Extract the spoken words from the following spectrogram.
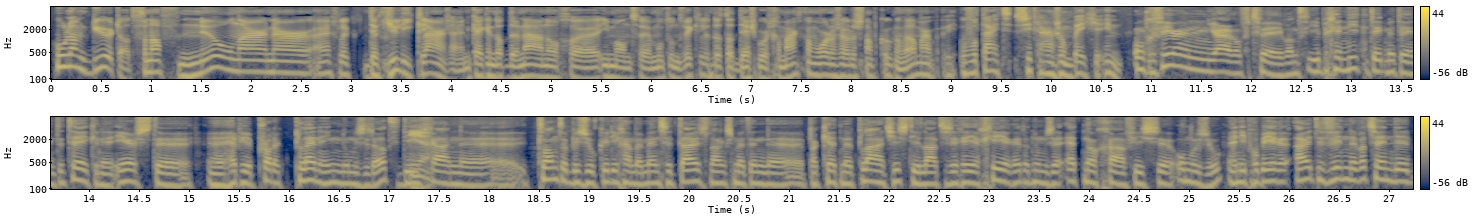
hoe lang duurt dat? Vanaf nul naar, naar eigenlijk dat jullie klaar zijn? Kijk, en dat daarna nog iemand moet ontwikkelen... dat dat dashboard gemaakt kan worden... Zo, dat snap ik ook nog wel. Maar hoeveel tijd zit daar zo'n beetje in? Ongeveer een jaar of twee, want je begint niet te- meteen te tekenen. Eerst eh, eh, heb je product planning, noemen ze dat. Die Ja. gaan eh, klanten bezoeken, die gaan bij mensen thuis langs met een pakket met plaatjes. Die laten ze reageren, dat noemen ze etnografisch onderzoek. En die proberen uit te vinden, wat zijn de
